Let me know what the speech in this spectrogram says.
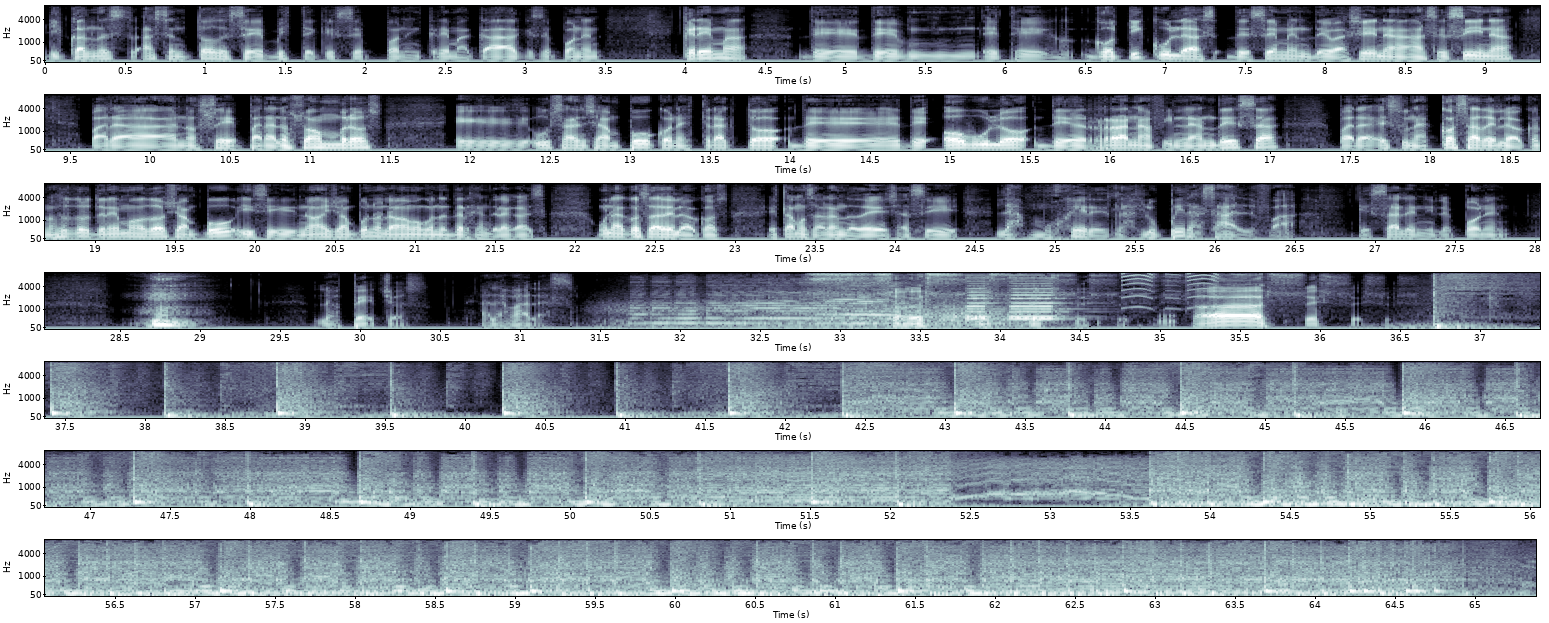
y cuando hacen todo ese, viste, que se ponen crema acá, que se ponen crema de, de, mm, este, gotículas de semen de ballena asesina para, no sé, para los hombros. Eh, usan shampoo con extracto de, de óvulo de rana finlandesa. Para, es una cosa de loco. Nosotros tenemos dos shampoos y si no hay shampoo nos lavamos con detergente la cabeza. Una cosa de locos. Estamos hablando de ellas, sí. Las mujeres, las luperas alfa, que salen y le ponen los pechos a las balas.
